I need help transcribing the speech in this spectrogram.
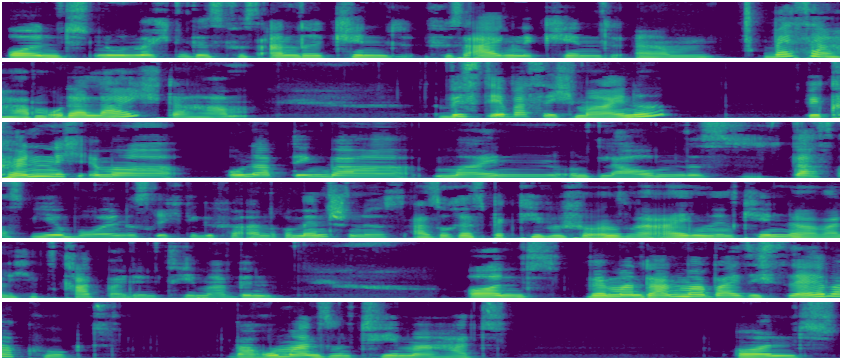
Und nun möchten wir es fürs andere Kind, fürs eigene Kind ähm, besser haben oder leichter haben. Wisst ihr, was ich meine? Wir können nicht immer unabdingbar meinen und glauben, dass das, was wir wollen, das Richtige für andere Menschen ist, also respektive für unsere eigenen Kinder, weil ich jetzt gerade bei dem Thema bin. Und wenn man dann mal bei sich selber guckt, warum man so ein Thema hat und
